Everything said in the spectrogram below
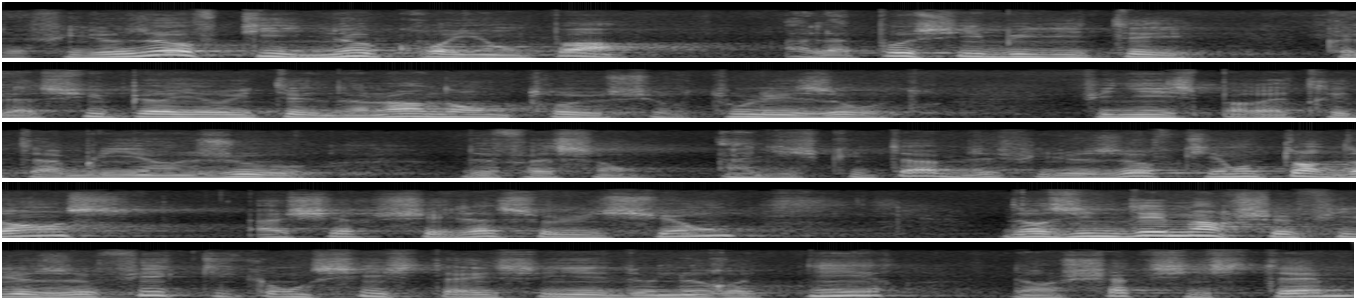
de philosophes qui, ne croyant pas à la possibilité que la supériorité de l'un d'entre eux sur tous les autres finissent par être établis un jour de façon indiscutable des philosophes qui ont tendance à chercher la solution dans une démarche philosophique qui consiste à essayer de ne retenir dans chaque système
